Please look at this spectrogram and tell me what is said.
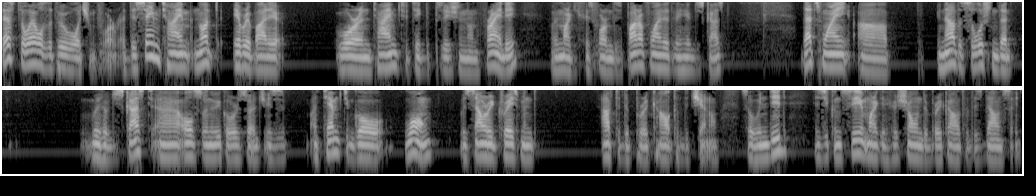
that's the levels that we're watching for. At the same time, not everybody were in time to take the position on Friday when market has formed this butterfly that we have discussed. That's why uh, another solution that we have discussed uh, also in the weekly research is attempt to go long with some retracement after the breakout of the channel. So indeed, as you can see, market has shown the breakout of this downside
